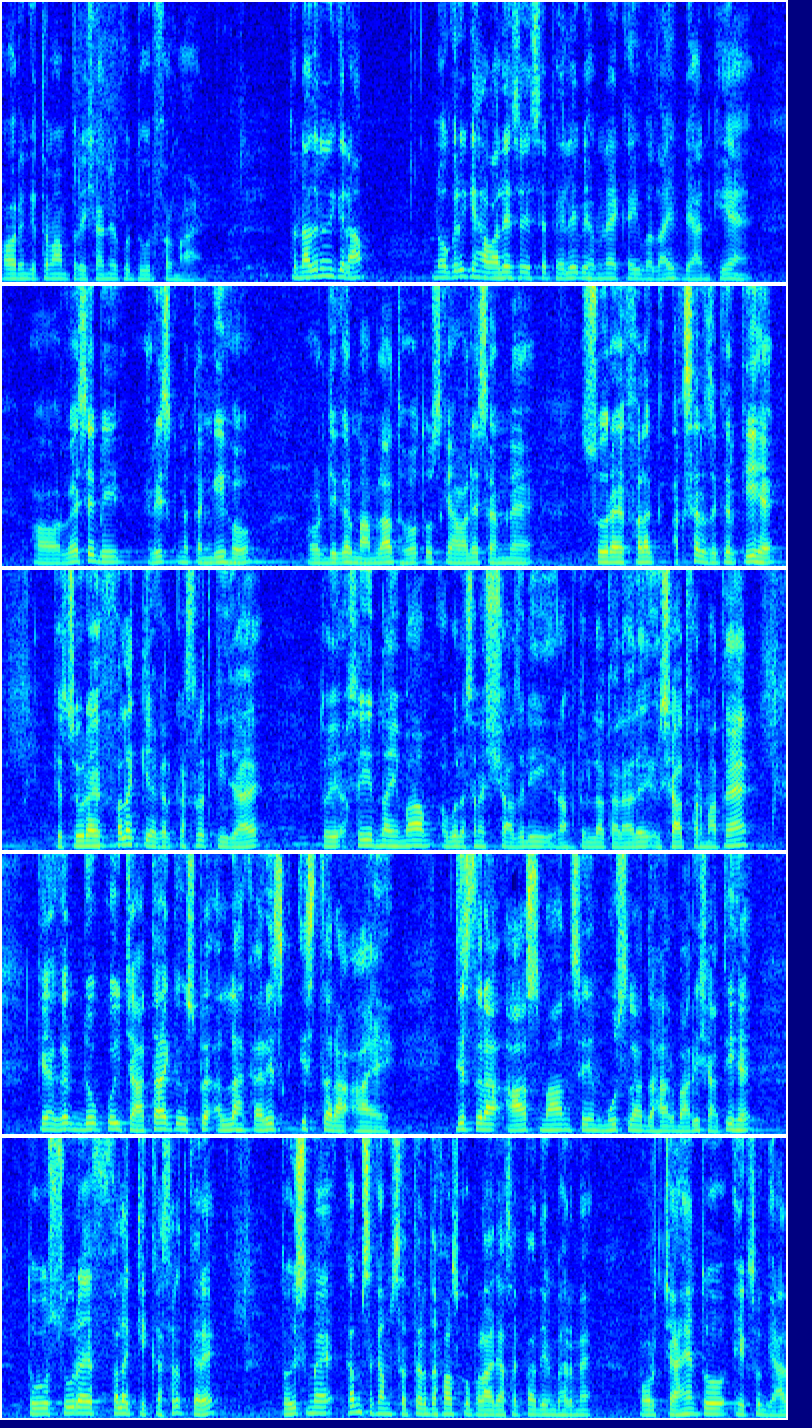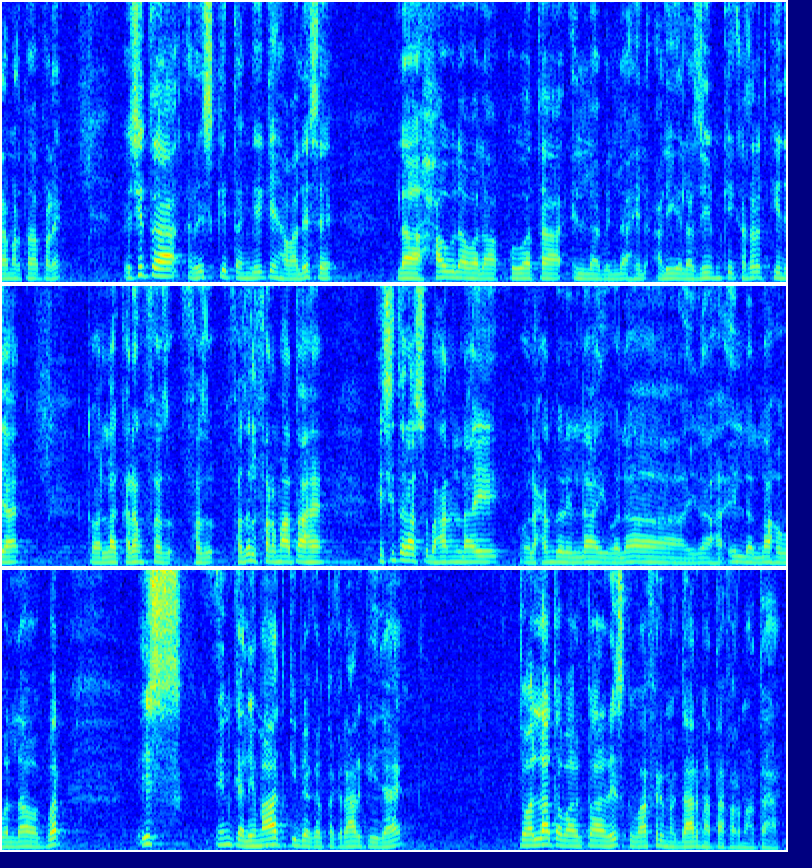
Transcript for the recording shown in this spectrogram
और इनकी तमाम परेशानियों को दूर फरमाए। तो नाजरन कराम, नौकरी के हवाले से इससे पहले भी हमने कई वज़ाइफ बयान किए हैं। और वैसे भी रिस्क में तंगी हो और दिगर मामला हो तो उसके हवाले से हमने सूरह फलक अक्सर ज़िक्र की है कि सूरह फलक की अगर कसरत की जाए तो सैदना इमाम अबुल हसन शाजली अलैह इरशाद फरमाते हैं कि अगर जो कोई चाहता है कि उस पर अल्लाह का रिस्क इस तरह आए, जिस तरह आसमान से मूसलाधार बारिश आती है तो वो सूरह फलक की कसरत करे तो इसमें कम से कम सत्तर दफ़ा उसको पढ़ा जा सकता है दिन भर में। और चाहें तो 111 मरतबा पढ़ें। इसी तरह रिस्क की तंगी के हवाले से ला वला क़ुव्वता इल्ला बिल्लाहिल अज़ीम की कसरत की जाए तो अल्लाह करम फज, फज, फजल फरमाता है। इसी तरह सुबहान अलहमदिल्ला वला वल्ला अकबर। इस इन कलिमात की भी अगर तकरार की जाए तो अल्लाह तबारक रिस्क वाफिर मकदार में अता फरमाता है।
